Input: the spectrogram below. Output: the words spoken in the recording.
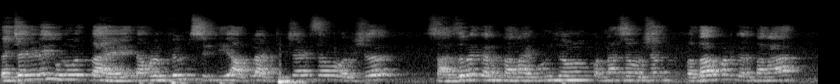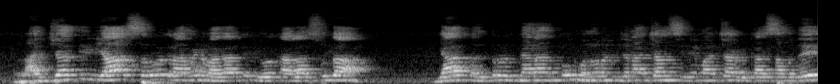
त्याच्याकडे गुणवत्ता आहे. त्यामुळे फिल्म सिटी आपलं अठ्ठेचाळीसावं वर्ष साजरं करताना एकोणीसशे पन्नासव्या वर्षात पदार्पण करताना राज्यातील या सर्व ग्रामीण भागातील युवकाला सुद्धा या तंत्रज्ञानातून मनोरंजनाच्या सिनेमाच्या विकासामध्ये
